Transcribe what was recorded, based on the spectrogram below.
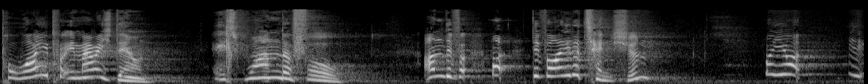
Paul, why are you putting marriage down? It's wonderful. Undiv- what, divided attention? Well, you, you,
